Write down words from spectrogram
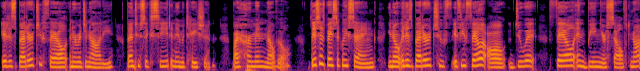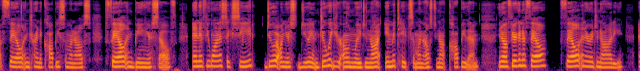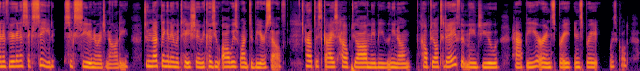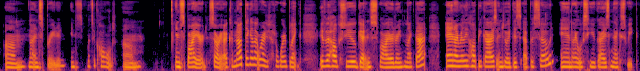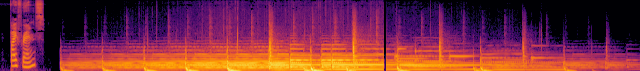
"It is better to fail in originality." Than to succeed in imitation by Herman Melville. This is basically saying, you know, it is better to, if you fail at all, do it, fail in being yourself. Do not fail in trying to copy someone else. Fail in being yourself. And if you want to succeed, do it on your, do, it your own way. Do not imitate someone else. Do not copy them. You know, if you're going to fail, fail in originality And if you're going to succeed, succeed in originality. Do nothing in imitation because you always want to be yourself. I hope this guys helped y'all. Maybe, you know, helped y'all today if it made you happy or inspire, inspire, what's it called? Um, not inspired. Ins- what's it called? Um, inspired. Sorry, I could not think of that word. I just had a word blank. If it helps you get inspired or anything like that. And I really hope you guys enjoyed this episode, and I will see you guys next week. Bye, friends.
